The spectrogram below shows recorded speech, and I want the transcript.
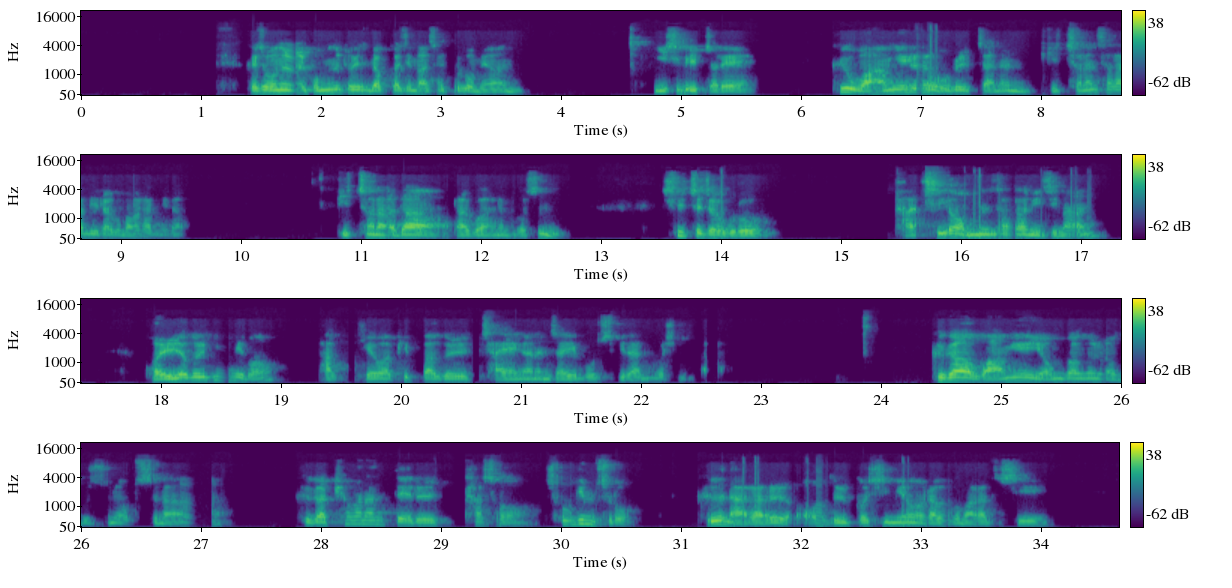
그래서 오늘 본문을 통해서 몇 가지만 살펴보면 21절에 그 왕위를 오를 자는 비천한 사람이라고 말합니다. 비천하다라고 하는 것은 실제적으로 가치가 없는 사람이지만 권력을 힘입어 박해와 핍박을 자행하는 자의 모습이라는 것입니다. 그가 왕의 영광을 얻을 수는 없으나 그가 평안한 때를 타서 속임수로 그 나라를 얻을 것이며 라고 말하듯이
